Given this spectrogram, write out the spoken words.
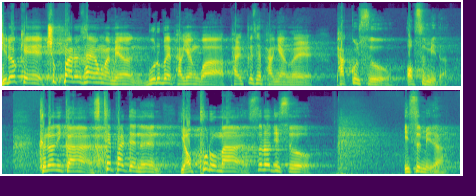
이렇게 축발을 사용하면 무릎의 방향과 발끝의 방향을 바꿀 수 없습니다. 그러니까 스텝할 때는 옆으로만 쓰러질 수 있습니다.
